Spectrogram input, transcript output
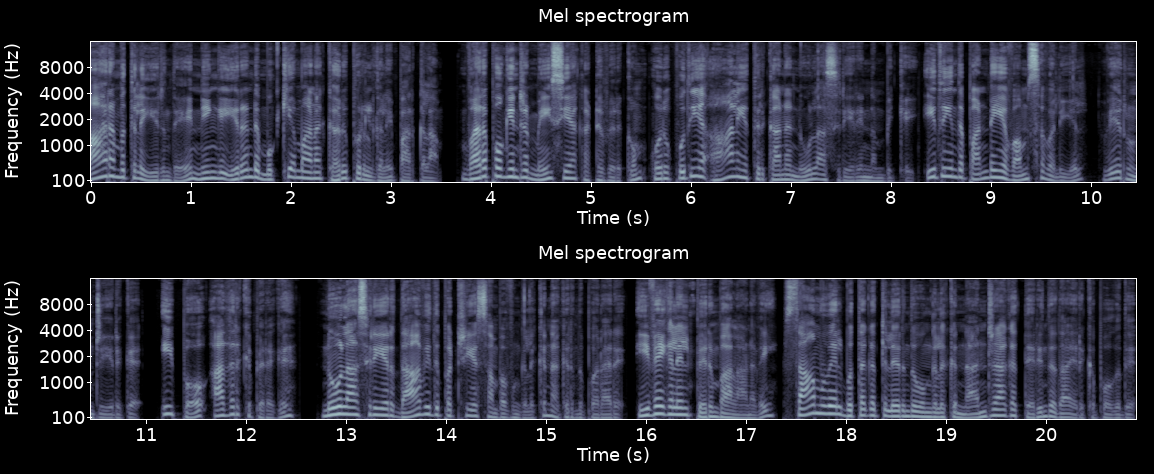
ஆரம்பத்துல இருந்தே நீங்க இரண்டு முக்கியமான கருப்பொருள்களை பார்க்கலாம். வரப்போகின்ற மேசியா கட்டவிருக்கும் ஒரு புதிய ஆலயத்திற்கான நூலாசிரியரின் நம்பிக்கை. இது இந்த பண்டைய வம்சவழியில் வேரூன்றியிருக்கு. இப்போ அதற்கு பிறகு நூலாசிரியர் தாவிது பற்றிய சம்பவங்களுக்கு நகர்ந்து போறாரு. இவைகளில் பெரும்பாலானவை சாமுவேல் புத்தகத்திலிருந்து உங்களுக்கு நன்றாக தெரிந்ததா இருக்க போகுது.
